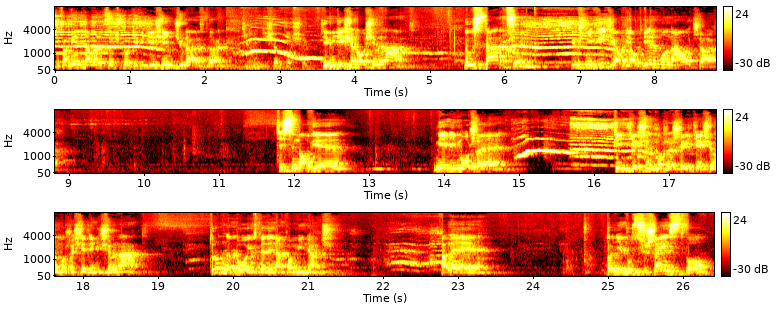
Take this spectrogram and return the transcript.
nie pamiętam, ale coś około 90 lat, tak? 98. 98 lat. Był starcem. Już nie widział, miał bielmo na oczach. Ty synowie mieli może 50, może 60, może 70 lat. Trudno było ich wtedy napominać. Ale to nieposłuszeństwo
